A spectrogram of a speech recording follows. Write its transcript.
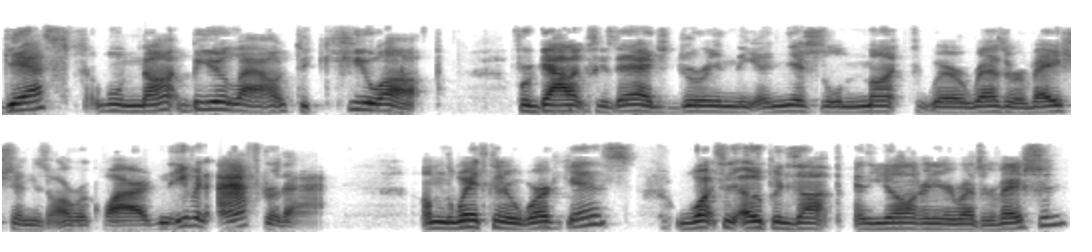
guests will not be allowed to queue up for Galaxy's Edge during the initial month where reservations are required, and even after that. Um, the way it's going to work is once it opens up and you no longer need a reservation,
